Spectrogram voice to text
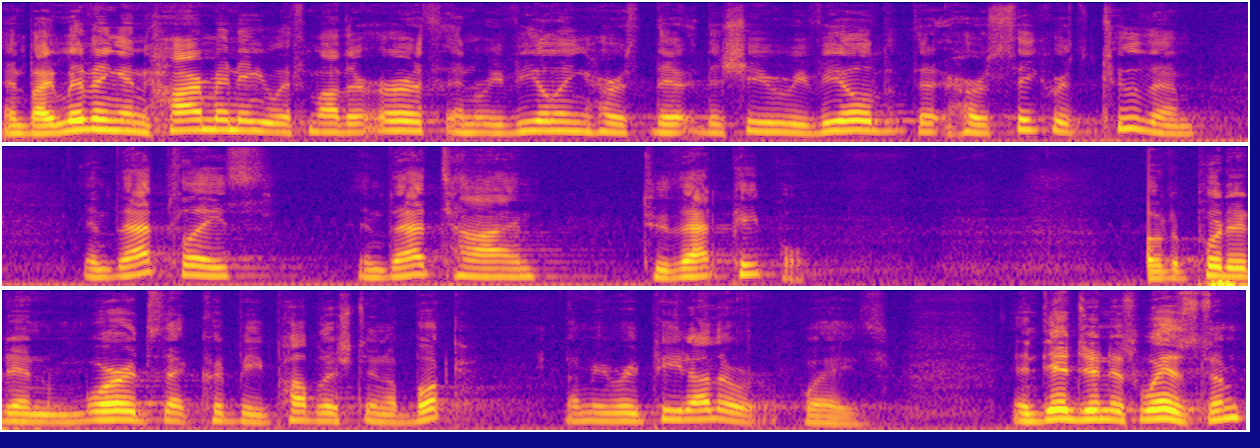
And by living in harmony with Mother Earth and revealing her, that she revealed her secrets to them in that place in that time to that people. So, to put it in words that could be published in a book, let me repeat other ways. Indigenous wisdom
